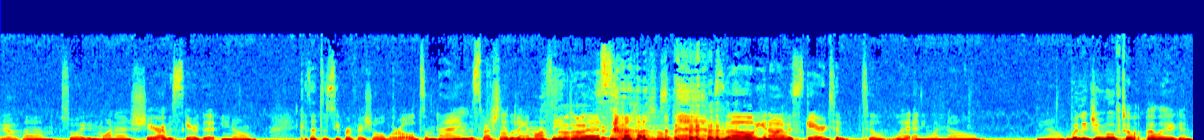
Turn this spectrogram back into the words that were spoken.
Yeah. Um, so I didn't want to share. I was scared that you know, because it's a superficial world sometimes, Mm, especially living in Los sometimes. Angeles. say sometimes. so you know, I was scared to to let anyone know. You know, When did you move to LA again?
